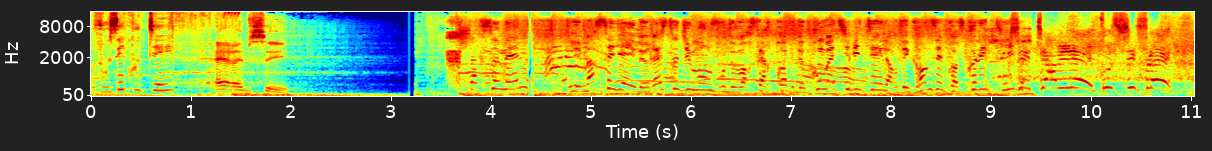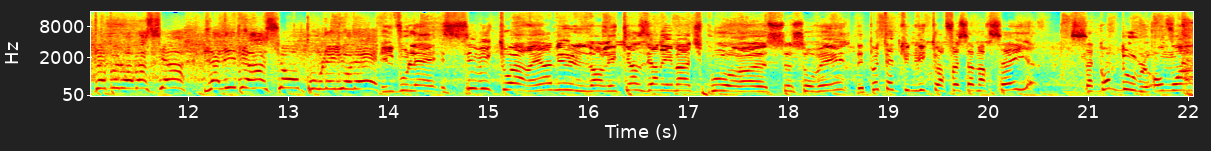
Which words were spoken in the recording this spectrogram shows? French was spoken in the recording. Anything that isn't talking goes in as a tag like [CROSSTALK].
Vous écoutez RMC. chaque semaine les Marseillais et le reste du monde vont devoir faire preuve de combativité lors des grandes épreuves collectives. C'est terminé, coup de sifflet de Benoît Bastien, la libération pour les Lyonnais. Il voulait 6 victoires et un nul dans les 15 derniers matchs pour euh, se sauver. Mais peut-être qu'une victoire face à Marseille, ça compte double au moins.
